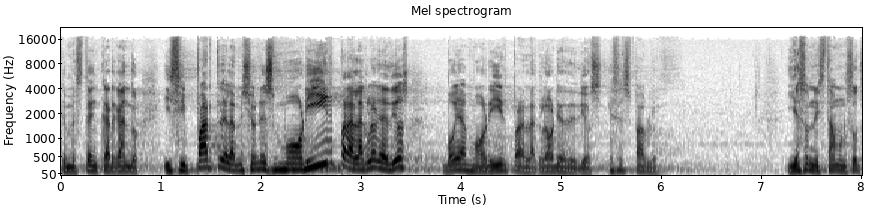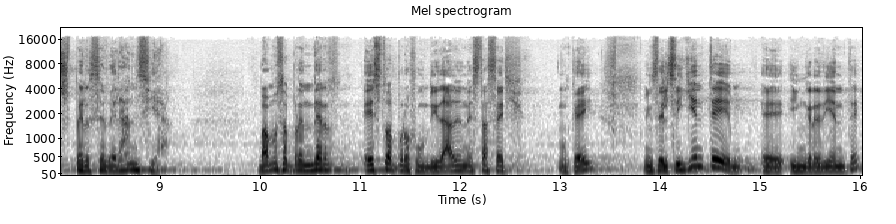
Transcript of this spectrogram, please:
que me está encargando. Y si parte de la misión es morir para la gloria de Dios, voy a morir para la gloria de Dios. Ese es Pablo. Y eso necesitamos nosotros, perseverancia. Vamos a aprender esto a profundidad en esta serie. ¿okay? El siguiente eh, ingrediente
